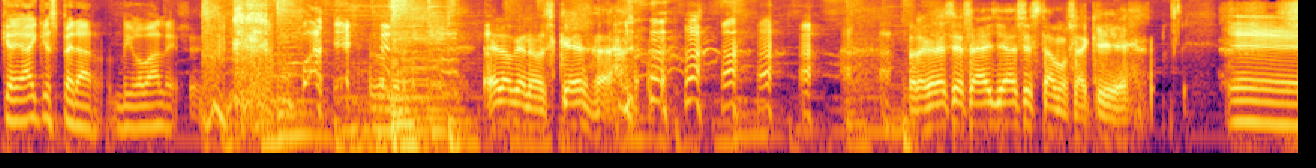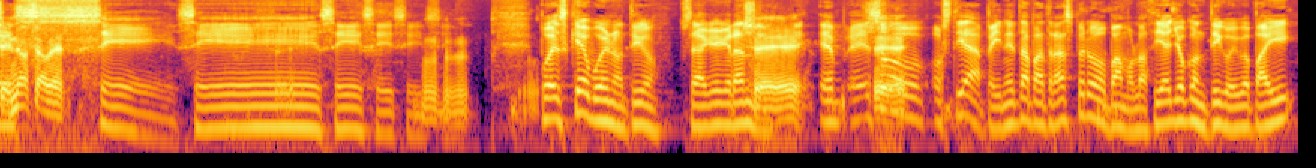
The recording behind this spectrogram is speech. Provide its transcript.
que hay que esperar. Digo, vale. Es lo que nos queda. Pero gracias a ellas estamos aquí, eh. Eh, Sí, no saber. Sí, sí, sí, sí, sí. sí. Pues qué bueno, tío. O sea, qué grande. Sí, Eh, eh, eso, sí. hostia, peineta para atrás, pero vamos, lo hacía yo contigo. Iba para ahí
